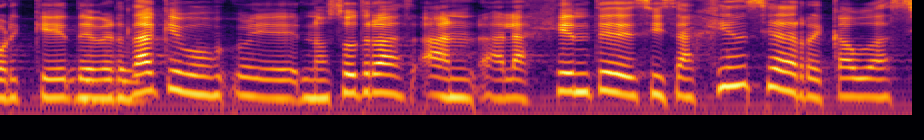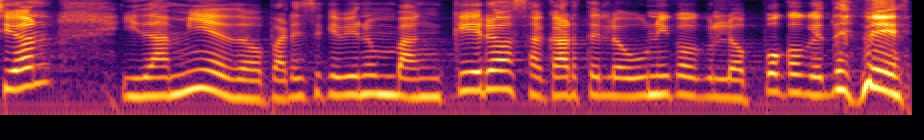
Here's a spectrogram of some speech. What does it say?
porque de verdad que vos, eh, nosotras a, la gente decís agencia de recaudación y da miedo, parece que viene un banquero a sacarte lo único, lo poco que tenés.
